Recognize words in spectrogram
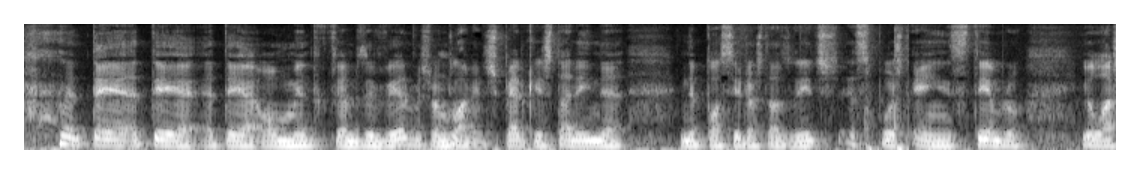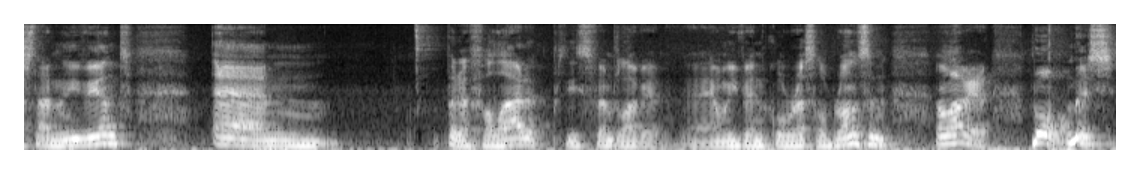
até, até, até ao momento que estamos a ver, mas vamos lá ver. Espero que este ano ainda, ainda possa ir aos Estados Unidos. É suposto em setembro eu lá estar no evento. Um, para falar, por isso vamos lá ver. É um evento com o Russell Bronson. Vamos lá ver. Bom, mas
